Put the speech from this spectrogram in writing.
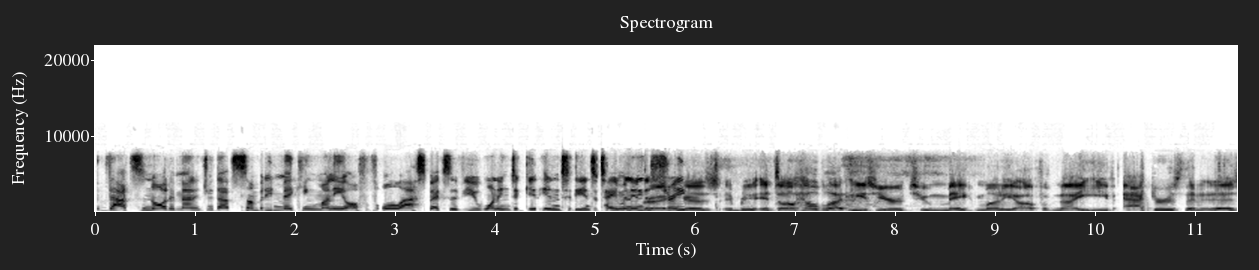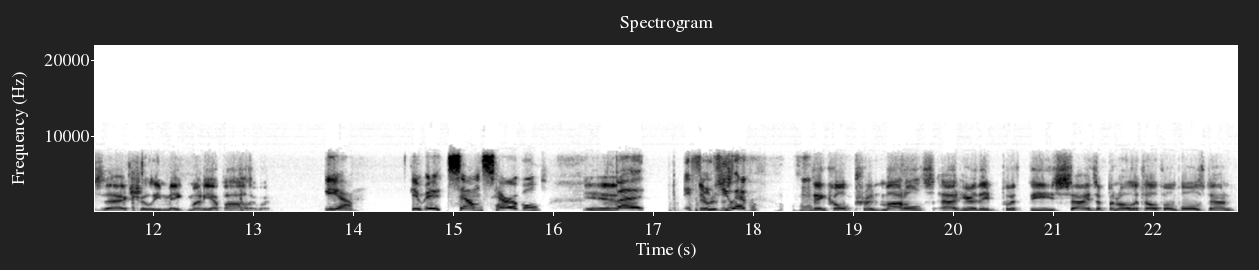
That's not a manager. That's somebody making money off of all aspects of you wanting to get into the entertainment industry. Right, because it, it's a hell of a lot easier to make money off of naive actors than it is to actually make money off of Hollywood. Yeah. It, it sounds terrible. Yeah. But if, there if you ever hmm? thing called print models out here, they'd put these signs up on all the telephone poles down,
